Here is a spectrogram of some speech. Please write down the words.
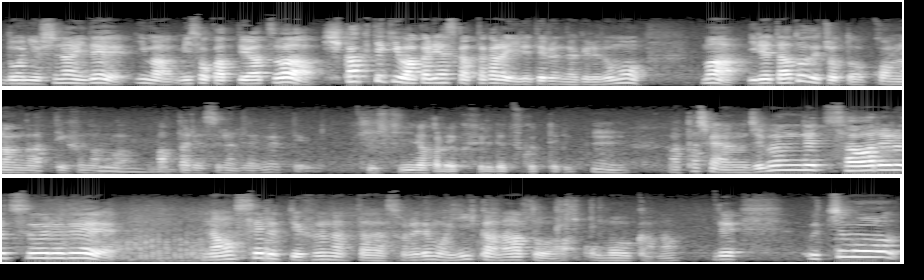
導入しないで今みそかっていうやつは比較的分かりやすかったから入れてるんだけれどもまあ入れた後でちょっと混乱がっていう風なのがあったりはするんだよねっていう、必死にだからエクセルで作ってる。うんまあ、確かにあの自分で触れるツールで直せるっていう風になったらそれでもいいかなとは思うかな。でうちも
